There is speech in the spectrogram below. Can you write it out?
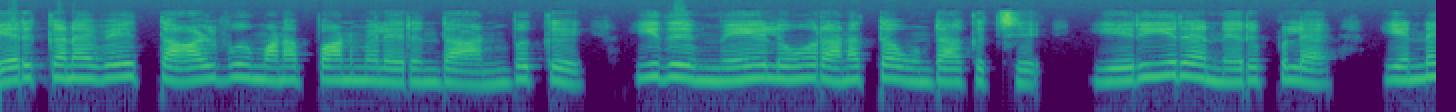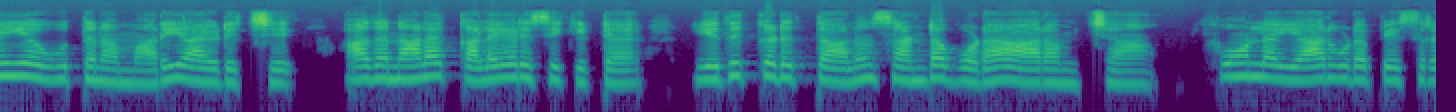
ஏற்கனவே தாழ்வு மனப்பான்மையில இருந்த அன்புக்கு இது மேலும் ரணத்தை உண்டாக்குச்சு. எரியிற நெருப்புல எண்ணெய ஊத்துன மாதிரி ஆயிடுச்சு. அதனால கலையரசி கிட்ட எதுக்கெடுத்தாலும் சண்டை போட ஆரம்பிச்சான். போன்ல யார் கூட பேசுற?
